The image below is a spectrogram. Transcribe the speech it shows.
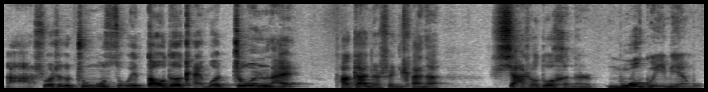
啊，说这个中共所谓道德楷模周恩来他干的事，你看呢下手多狠那，是魔鬼面目。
